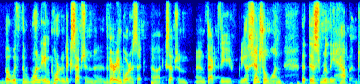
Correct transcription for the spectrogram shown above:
but with the one important exception, the very important uh, exception, and in fact the the essential one, that this really happened.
